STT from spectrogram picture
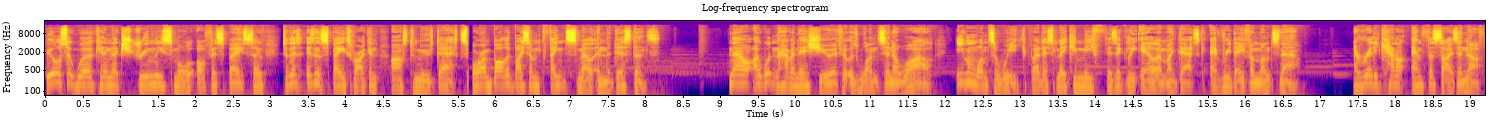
We also work in an extremely small office space, so, so this isn't space where I can ask to move desks or I'm bothered by some faint smell in the distance. Now, I wouldn't have an issue if it was once in a while, even once a week, but it's making me physically ill at my desk every day for months now. I really cannot emphasize enough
